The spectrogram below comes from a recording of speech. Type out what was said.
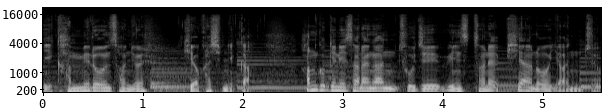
이 감미로운 선율 기억하십니까? 한국인이 사랑한 조지 윈스턴의 피아노 연주.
